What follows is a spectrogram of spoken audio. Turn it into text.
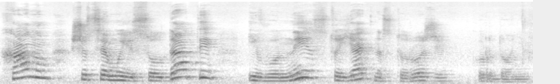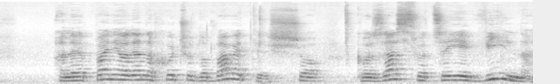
ханом, що це мої солдати, і вони стоять на сторожі кордонів. Але пані Олено, хочу додати, що козацтво це є вільна,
